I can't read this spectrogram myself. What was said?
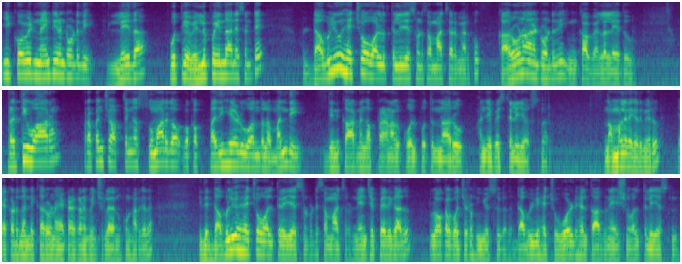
ఈ కోవిడ్ నైన్టీన్ అటువంటిది లేదా పూర్తిగా వెళ్ళిపోయిందా అనేసి అంటే డబ్ల్యూహెచ్ఓ వాళ్ళు తెలియజేసిన సమాచారం మేరకు కరోనా అనేటువంటిది ఇంకా వెళ్ళలేదు. ప్రతి వారం ప్రపంచవ్యాప్తంగా సుమారుగా ఒక పదిహేడు వందల మంది దీని కారణంగా ప్రాణాలు కోల్పోతున్నారు అని చెప్పేసి తెలియజేస్తున్నారు. నమ్మలేదు కదా మీరు? ఎక్కడుందండి కరోనా? ఎక్కడ కనిపించలేదు అనుకుంటున్నారు కదా? ఇది డబ్ల్యూహెచ్ఓ వాళ్ళు తెలియజేస్తున్నటువంటి సమాచారం. నేను చెప్పేది కాదు లోకల్కి వచ్చేటువంటి న్యూస్ కదా. డబ్ల్యూహెచ్ఓ వరల్డ్ హెల్త్ ఆర్గనైజేషన్ వాళ్ళు తెలియజేస్తుంది.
